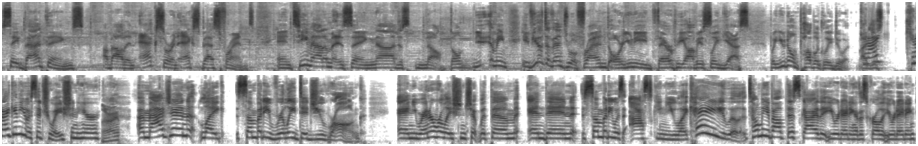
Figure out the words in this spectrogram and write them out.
say bad things about an ex or an ex best friend? And Team Adam is saying, nah, just no. Don't. You, I mean, if you have to vent to a friend or you need therapy, obviously, yes, but you don't publicly do it. Can I, just. can I give you a situation here? All right. Imagine like somebody really did you wrong and you were in a relationship with them and then somebody was asking you like, "Hey, tell me about this guy that you were dating or this girl that you were dating."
